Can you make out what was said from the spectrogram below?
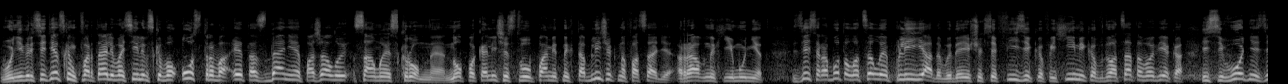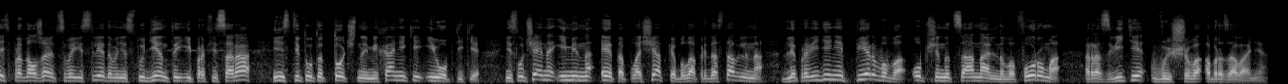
В университетском квартале Васильевского острова это здание, пожалуй, самое скромное. Но по количеству памятных табличек на фасаде равных ему нет. Здесь работала целая плеяда выдающихся физиков и химиков 20 века. И сегодня здесь продолжают свои исследования студенты и профессора Института точной механики и оптики. Не случайно именно эта площадка была предоставлена для проведения первого общенационального форума развития высшего образования.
